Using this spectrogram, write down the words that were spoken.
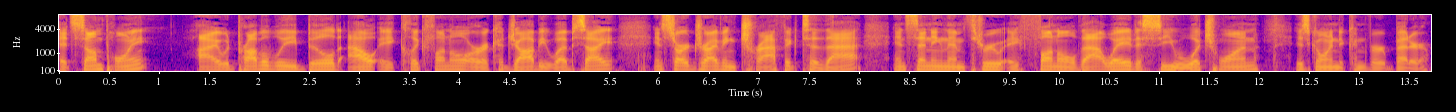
at some point, I would probably build out a ClickFunnel or a Kajabi website and start driving traffic to that and sending them through a funnel that way to see which one is going to convert better.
